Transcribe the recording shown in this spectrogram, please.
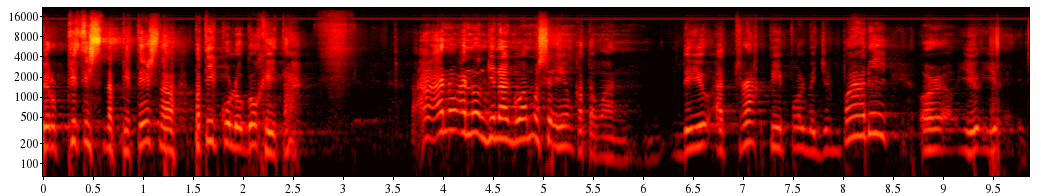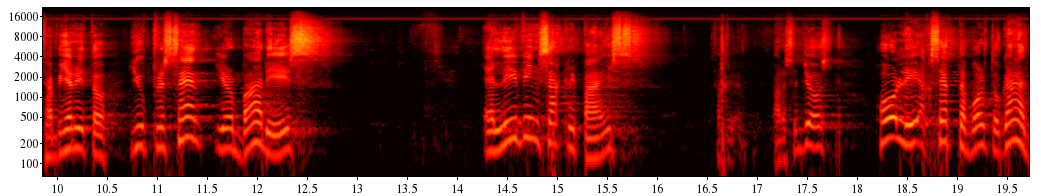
pero pitis na pitis na pati kulugo kita. Ano ano ang ginagawa mo sa iyong katawan? Do you attract people with your body or you, you sabi niya rito, you present your bodies a living sacrifice para sa Diyos, holy, acceptable to God.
